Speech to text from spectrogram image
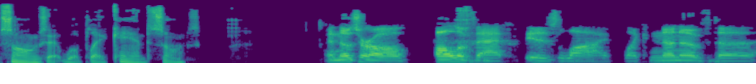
songs that we'll play, canned songs. And those are all all of that is live like none of the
